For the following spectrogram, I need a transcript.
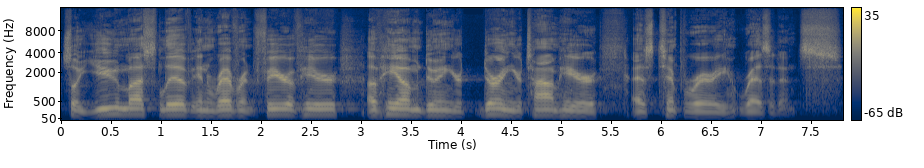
So you must live in reverent fear of, here, of Him during your, during your time here as temporary residents.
